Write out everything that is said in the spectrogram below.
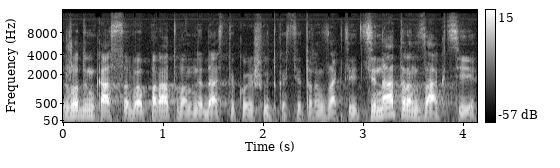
жоден касовий апарат вам не дасть такої швидкості транзакцій. Ціна транзакції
